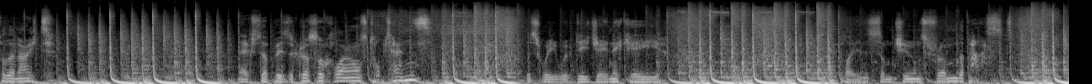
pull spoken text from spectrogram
For the night. Next up is the Crystal Clouds Top 10s. This week with DJ Nikki. playing some tunes from the past.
